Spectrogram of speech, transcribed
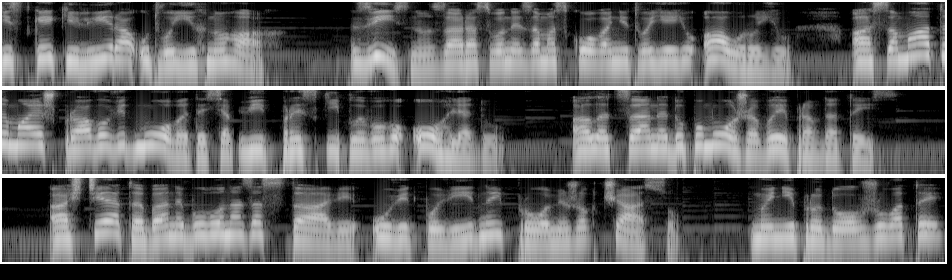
Кістки кіліра у твоїх ногах. Звісно, зараз вони замасковані твоєю аурою, а сама ти маєш право відмовитися від прискіпливого огляду. Але це не допоможе виправдатись. А ще тебе не було на заставі у відповідний проміжок часу. Мені продовжувати.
